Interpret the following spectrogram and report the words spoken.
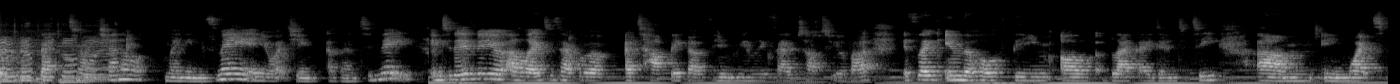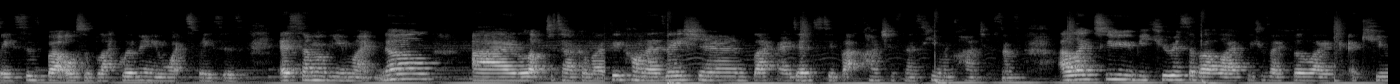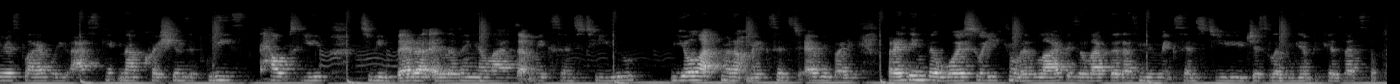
welcome back to my channel. My name is May and you're watching Abantu May. In today's video, I'd like to talk about a topic I've been really excited to talk to you about. It's like in the whole theme of black identity um, in white spaces, but also black living in white spaces. As some of you might know, I love to talk about decolonization, black identity, black consciousness, human consciousness. I like to be curious about life because I feel like a curious life where you ask enough questions at least helps you to be better at living a life that makes sense to you your life might not make sense to everybody but I think the worst way you can live life is a life that doesn't even make sense to you just living it because that's the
